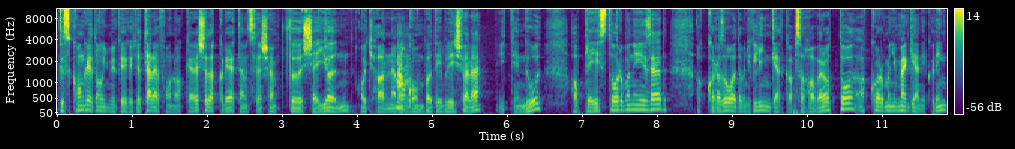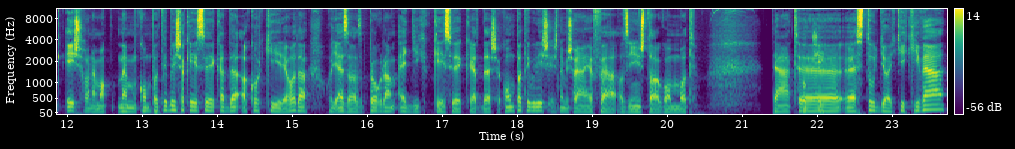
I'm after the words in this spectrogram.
ez konkrétan úgy működik, hogy a telefonok keresed, akkor értelmszerűen föl se jön, hogyha nem Aha. a kompatibilis vele, itt indul. Ha Play Store-ban nézed, akkor az oldal mondjuk linket kapsz a haverottól, akkor mondjuk megjelenik a link, és ha nem, a, nem kompatibilis a készülékeddel, akkor kiírja oda, hogy ez az program egyik készülékeddel se kompatibilis, és nem is ajánlja fel az install gombot. Tehát okay. ezt tudja, hogy ki kivel.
